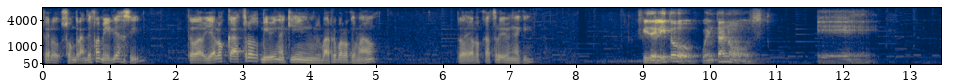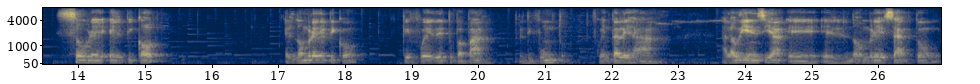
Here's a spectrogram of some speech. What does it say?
pero son grandes familias sí. Todavía los Castros viven aquí en el barrio Palo Quemado. Todavía los Castros viven aquí. Fidelito cuéntanos eh, sobre el Picot el nombre del picó que fue de tu papá, el difunto. Cuéntales a, la audiencia eh, el nombre exacto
